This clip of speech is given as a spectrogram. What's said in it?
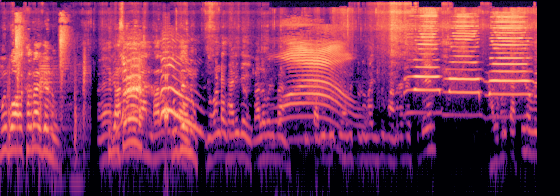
মুই বল খেলবার কেন ঠিক আছে দোকানটা ছাড়ি দেই ভালো করে ছোট ভাই কিন্তু মাদ্রাসা স্টুডেন্ট ভালো করে কাটতে হবে।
